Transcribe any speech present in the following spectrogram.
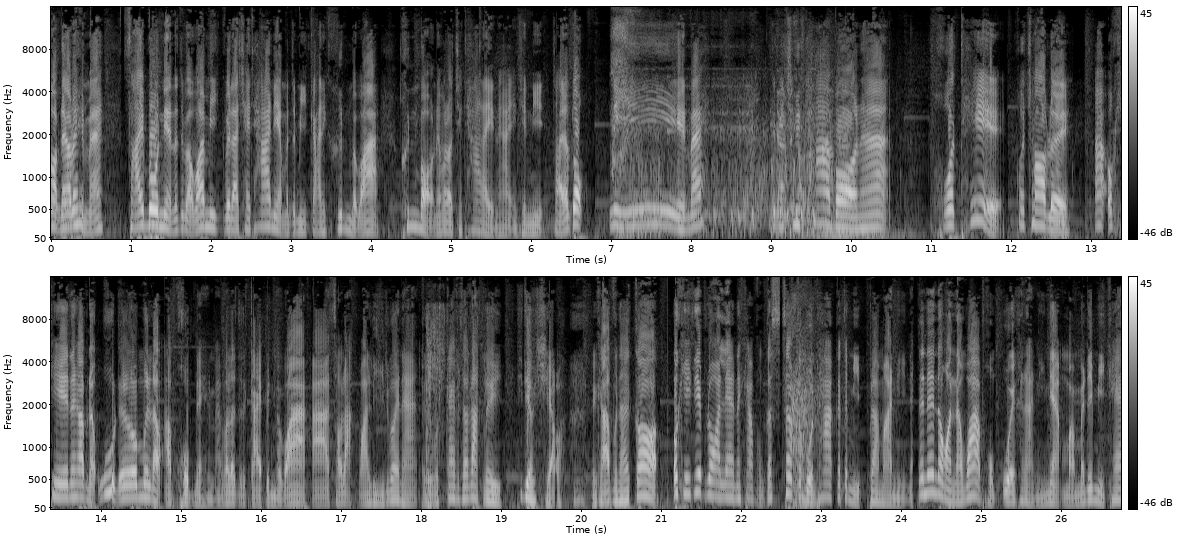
อบนะครับแล้วเห็นไหมซ้ายบนเนี่ยเราจะแบบว่ามีเวลาใช้ท่าเนี่ยมันจะมีการขึ้นแบบว่าขึ้นบอกนะว่าเราใช้ท่าอะไรนะฮะอย่างเช่นนี่สายน้ำตกนี่เห็นไหมจะมีชื่อท่าบอลนะฮะโคตรเท่โคตรชอบเลย อะโอเคนะครับนะอู้เดี๋ยวเมื่อเราอัพครบเนี่ยเห็นไหมว่าเราจะกลายเป็นแบบว่าอ่าเสาหลักวาลีด้วยนะเออมันกลายเป็นเสาหลักเลยที่เดียวเฉียวนะครับวันนั้นก็โอเคเรียบร้อยแล้วนะครับผมก็สำหรับกระบวนท่าก็จะมีประมาณนี้นะแน่นอนนะว่าผมอวยขนาดนี้เนี่ยมันไม่ได้มีแค่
